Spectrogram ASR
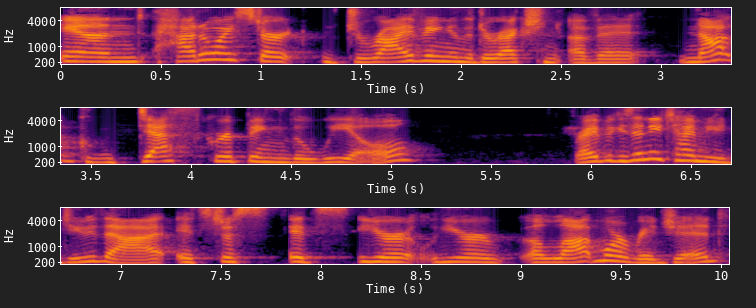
And how do I start driving in the direction of it, not death gripping the wheel, right? Because anytime you do that, it's just, it's, you're, you're a lot more rigid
